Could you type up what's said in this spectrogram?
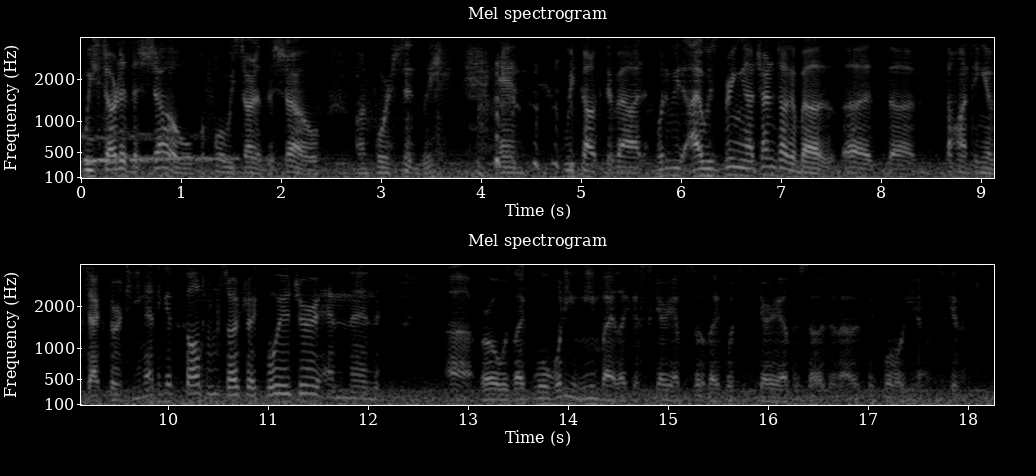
We started the show before we started the show, unfortunately, and we talked about what do we? I was bringing out trying to talk about uh, the the haunting of Deck Thirteen. I think it's called from Star Trek Voyager, and then uh, Earl was like, "Well, what do you mean by like a scary episode? Like, what's a scary episode?" And I was like, "Well, you know, schisms."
